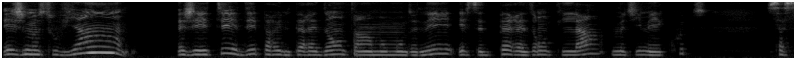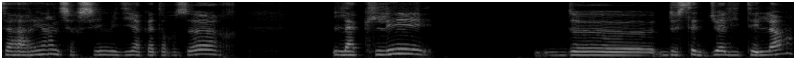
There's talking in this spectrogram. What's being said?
Et je me souviens, j'ai été aidée par une père aidante à un moment donné et cette père aidante-là me dit « mais écoute, ça sert à rien de chercher midi à 14h. La clé de, de cette dualité-là,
